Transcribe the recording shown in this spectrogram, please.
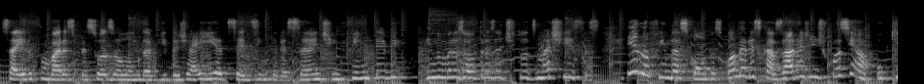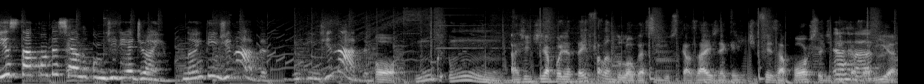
saído com várias pessoas ao longo da vida já ia ser desinteressante. Enfim, teve inúmeras outras atitudes machistas. E no fim das contas, quando eles casaram, a gente ficou assim, ó, o que está acontecendo, como diria Janho? Não entendi nada, não entendi nada. Ó, um, um- a gente já pode até ir falando logo assim dos casais, né? Que a gente fez a aposta de quem Aham. casaria.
